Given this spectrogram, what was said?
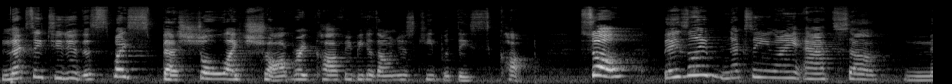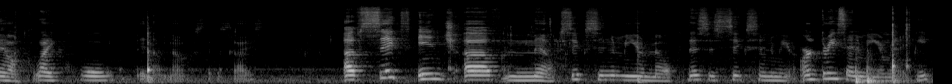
Next thing to do, this is my special like strawberry coffee because I to just keep with this cup. So basically, next thing you're gonna add some milk, like whole bit of milk, guys of six inch of milk, six centimeter milk. This is six centimeter or three centimeter might be.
